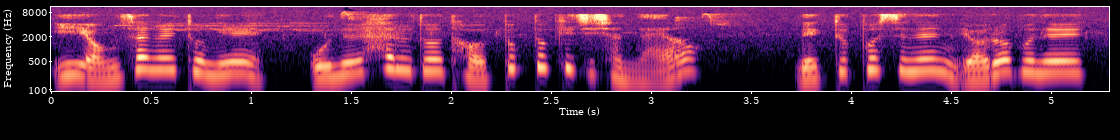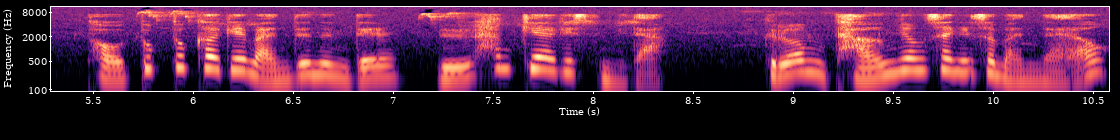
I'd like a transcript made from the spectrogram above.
이 영상을 통해 오늘 하루도 더 똑똑해지셨나요? 넥투포스는 여러분을 더 똑똑하게 만드는데 늘 함께하겠습니다. 그럼 다음 영상에서 만나요.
